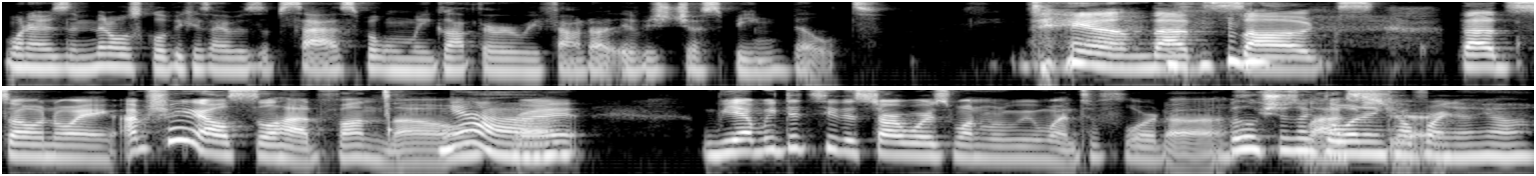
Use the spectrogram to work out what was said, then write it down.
when I was in middle school because I was obsessed. But when we got there, we found out it was just being built. Damn, that sucks. That's so annoying. I'm sure y'all still had fun though. Yeah. Right? Yeah, we did see the Star Wars one when we went to Florida. It looks just like the one in year. California. Yeah.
